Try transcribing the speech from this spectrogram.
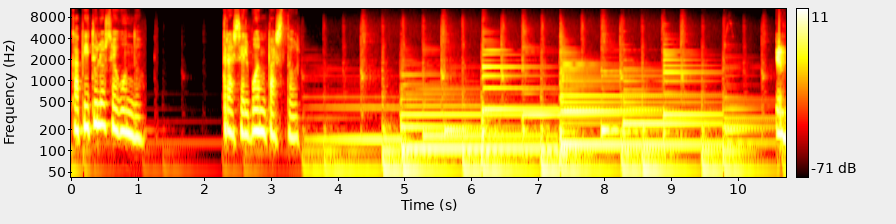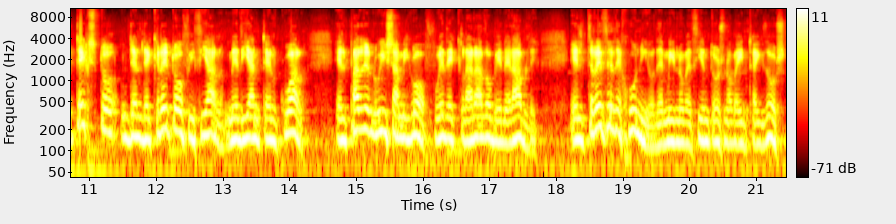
Capítulo segundo. Tras el buen pastor. El texto del decreto oficial mediante el cual el padre Luis Amigó fue declarado venerable el 13 de junio de 1992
